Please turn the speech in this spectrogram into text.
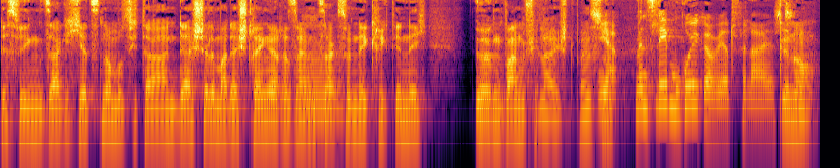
Deswegen sage ich jetzt noch, muss ich da an der Stelle mal der Strengere sein mhm. und sag so, nee, kriegt ihr nicht. Irgendwann vielleicht, weißt du? Ja, wenns Leben ruhiger wird vielleicht. Genau.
